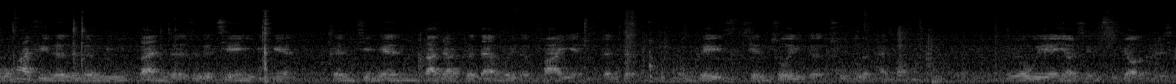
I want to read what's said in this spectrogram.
文化局的这个民办的这个建议里面，跟今天大家各单位的发言等等，我们可以先做一个初步的探讨。因为委员要先指教的那些。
